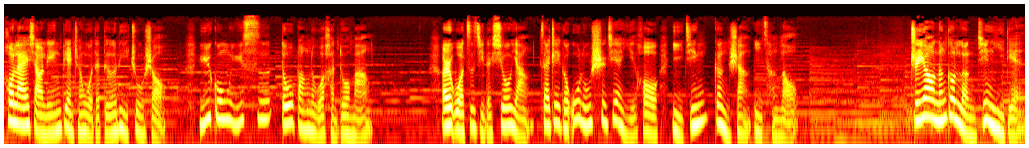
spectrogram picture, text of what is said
后来，小玲变成我的得力助手。于公于私都帮了我很多忙，而我自己的修养在这个乌龙事件以后已经更上一层楼。只要能够冷静一点，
